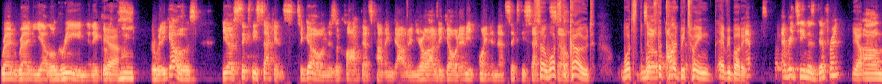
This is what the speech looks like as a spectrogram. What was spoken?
red, red, yellow, green, and it goes. Yeah. Everybody goes. You have 60 seconds to go, and there's a clock that's counting down, and you're allowed to go at any point in that 60 seconds. so what's the code? What's what's So the code our- between everybody? every, every team is different. Yep. Um,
